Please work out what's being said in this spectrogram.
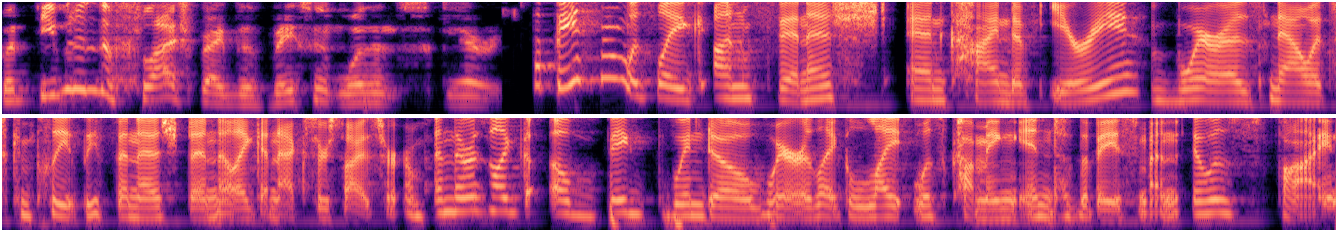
But even in the flashback, the basement wasn't scary. The basement was like unfinished and kind of eerie, whereas now it's completely finished and like an exercise room. And there was like a big window where like light was coming into the basement. It was fine.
